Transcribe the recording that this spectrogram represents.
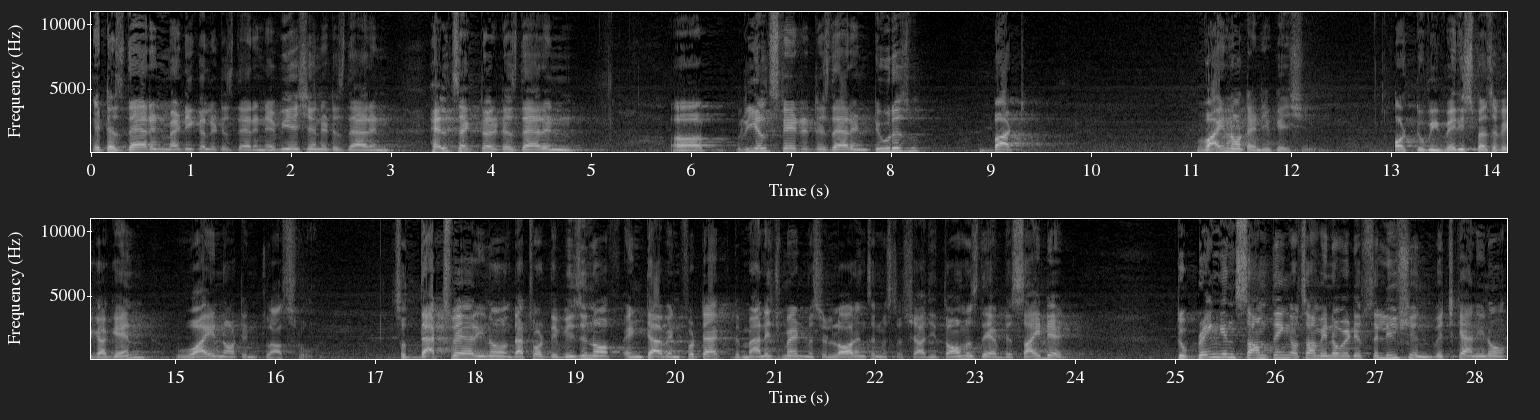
It is there in medical, it is there in aviation, it is there in health sector, it is there in uh, real estate, it is there in tourism. But why not education? Or to be very specific again, why not in classroom? So that's where, you know, that's what the vision of Entab Infotech, the management, Mr. Lawrence and Mr. Shaji Thomas, they have decided to bring in something or some innovative solution which can, you know,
